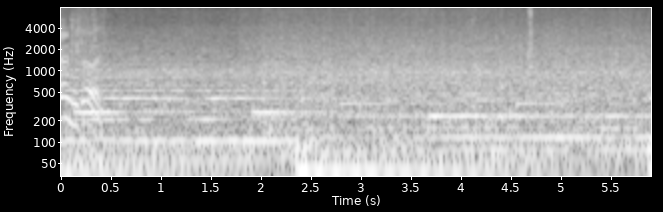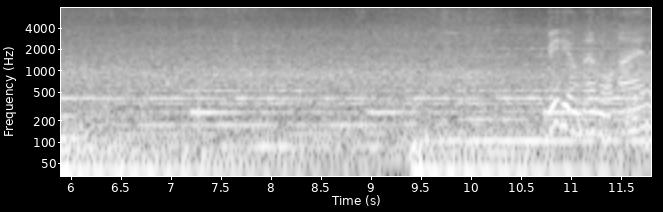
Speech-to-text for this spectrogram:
Gut. Videomemo ein,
